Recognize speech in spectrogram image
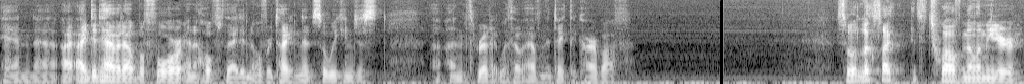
and uh, I, I, did have it out before and hopefully I didn't over tighten it so we can just uh, unthread it without having to take the carb off. So it looks like it's a 12 millimeter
